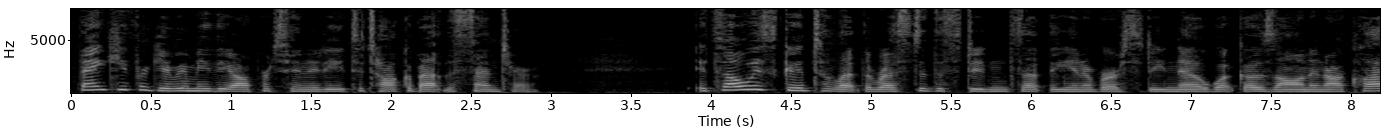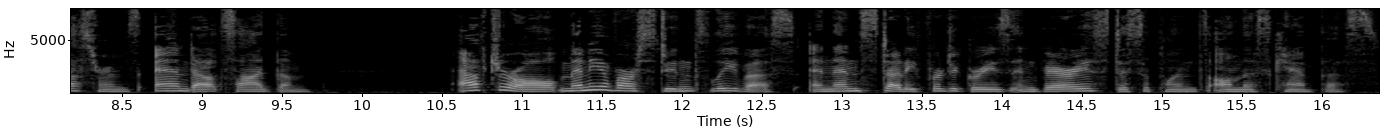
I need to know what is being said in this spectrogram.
Thank you for giving me the opportunity to talk about the Centre. It's always good to let the rest of the students at the university know what goes on in our classrooms and outside them. After all, many of our students leave us and then study for degrees in various disciplines on this campus.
